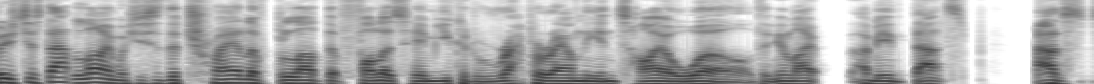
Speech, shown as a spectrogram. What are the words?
But it's just that line where she says, "The trail of blood that follows him, you could wrap around the entire world," and you're like, I mean, that's as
